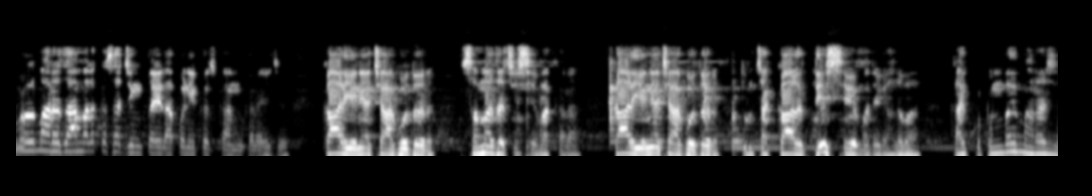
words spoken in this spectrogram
म्हणून महाराज आम्हाला कसा जिंकता येईल? आपण एकच काम करायचं. काळ येण्याच्या अगोदर समाजाची सेवा करा. काळ येण्याच्या अगोदर तुमचा काळ देश सेवेमध्ये घालवा. काय कुटुंब आहे महाराज?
